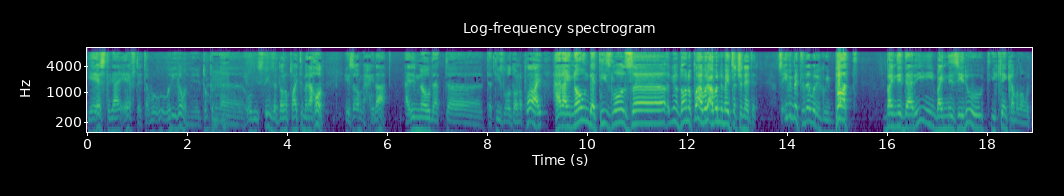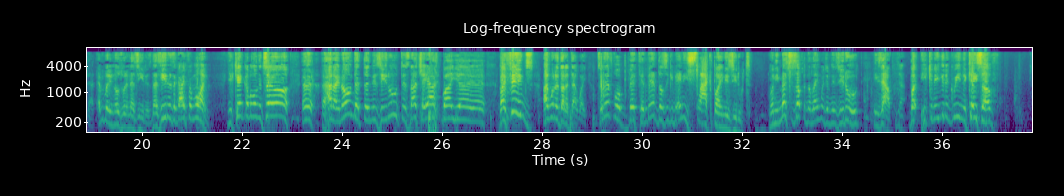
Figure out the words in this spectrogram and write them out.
He asked the guy after, what are you doing? You're talking uh, all these things that don't apply to menachot. He's, oh, מחילה. I didn't know that uh, that these laws don't apply. Had I known that these laws uh, you know don't apply, I, would, not have made such a neder. So even Bet Hillel would agree. But by nidarim, by nizirut, you can't come along with that. Everybody knows what a nazir is. Nazir is a guy from wine. You can't come along and say, oh, uh, had I known that the Nizirut is not Shayach by, uh, by figs, I wouldn't have done it that way. So therefore, Bet Hillel doesn't give any slack by Nizirut. When he messes up in the language of Nizirut, he's out. Yeah. But he can even agree in the case of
